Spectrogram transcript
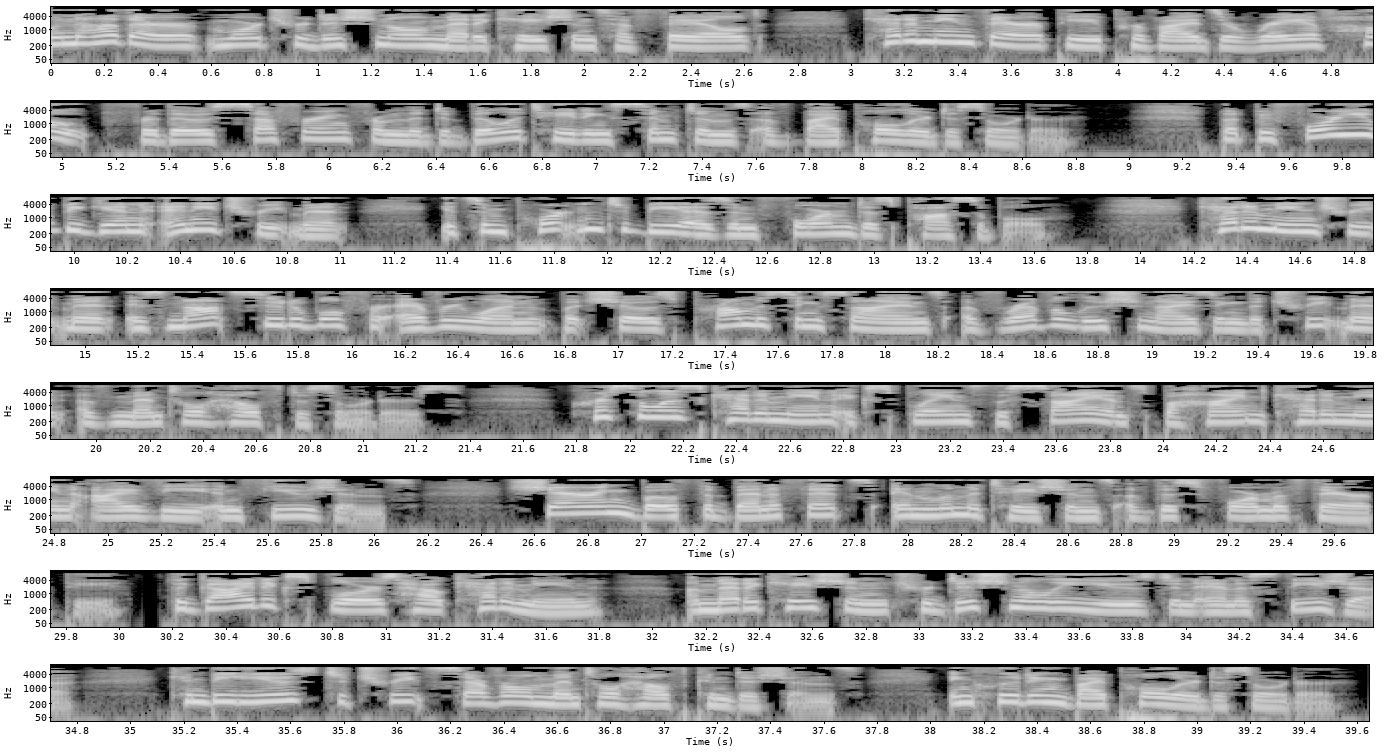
When other, more traditional medications have failed, ketamine therapy provides a ray of hope for those suffering from the debilitating symptoms of bipolar disorder. But before you begin any treatment, it's important to be as informed as possible. Ketamine treatment is not suitable for everyone but shows promising signs of revolutionizing the treatment of mental health disorders. Chrysalis Ketamine explains the science behind ketamine IV infusions, sharing both the benefits and limitations of this form of therapy. The guide explores how ketamine, a medication traditionally used in anesthesia, can be used to treat several mental health conditions, including bipolar disorder.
